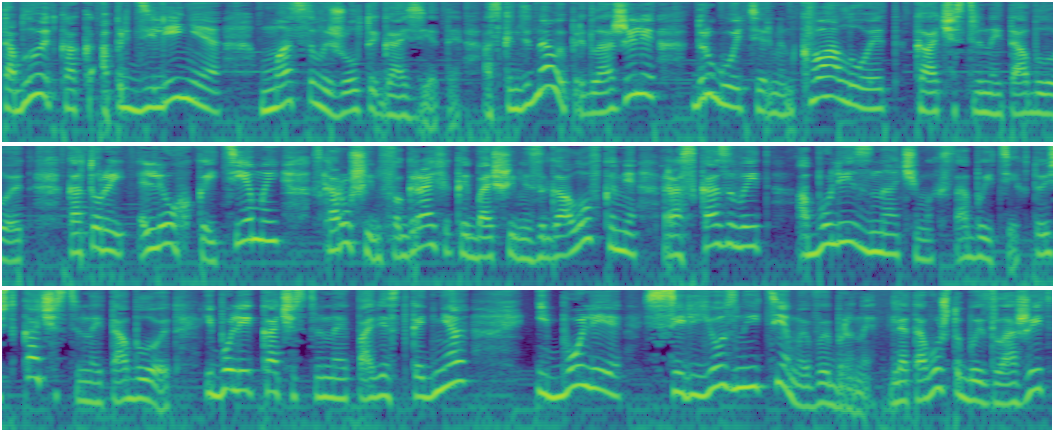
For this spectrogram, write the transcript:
таблоид как определение массовой желтой газеты. А скандинавы предложили другой термин – квалоид, качественный таблоид, который легкой темой, с хорошей инфографикой, большими заголовками рассказывает о более значимых событиях. То есть качественный таблоид и более качественная повестка дня и более серьезные темы выбраны для того, чтобы изложить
